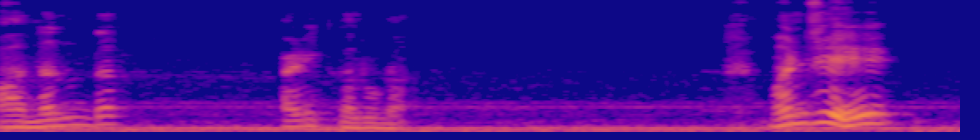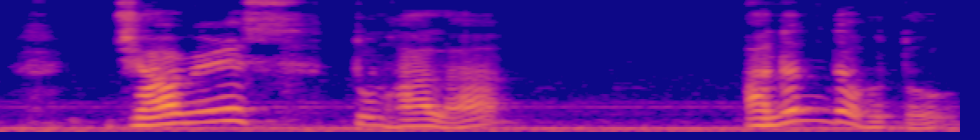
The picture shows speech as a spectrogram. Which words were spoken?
आनंद आणि करुणा. म्हणजे ज्यावेळेस तुम्हाला आनंद होतो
